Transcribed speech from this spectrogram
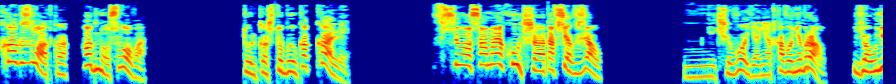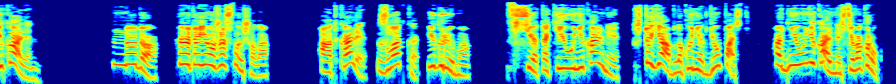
Как Златка, одно слово. Только что был как Калли. Все самое худшее ото всех взял. Ничего я ни от кого не брал. Я уникален. Да-да, это я уже слышала. От Кали, Златка и Грыма. Все такие уникальные, что яблоку негде упасть. Одни уникальности вокруг.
